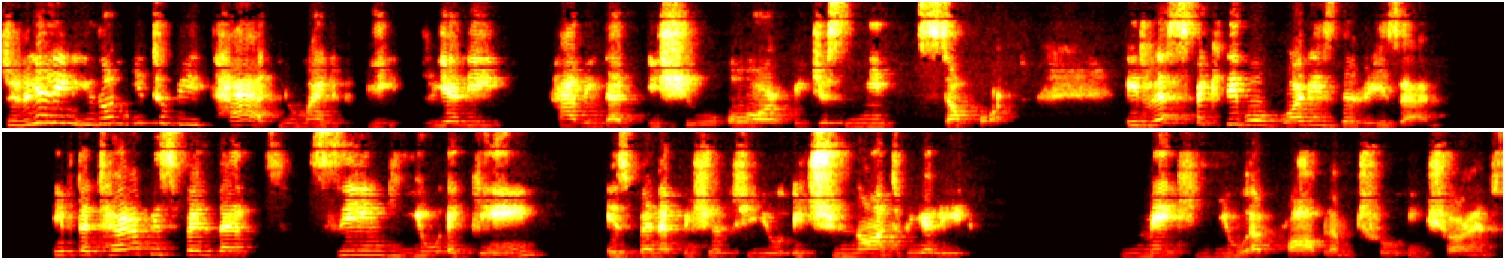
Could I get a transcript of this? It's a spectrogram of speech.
So, really, you don't need to be tagged. You might be really having that issue, or you just need support. Irrespective of what is the reason, if the therapist felt that seeing you again is beneficial to you, it should not really make you a problem through insurance.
